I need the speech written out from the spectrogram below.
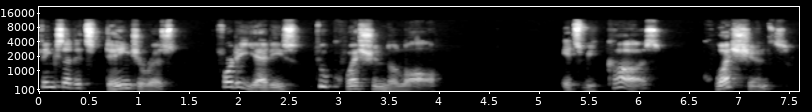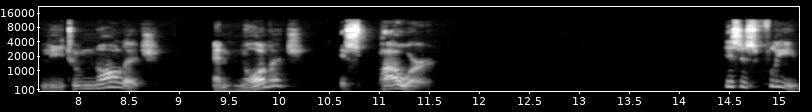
thinks that it's dangerous for the Yetis to question the law. It's because questions lead to knowledge, and knowledge is power. This is Fleem.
